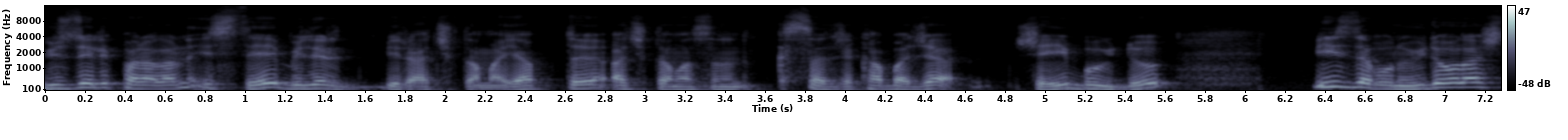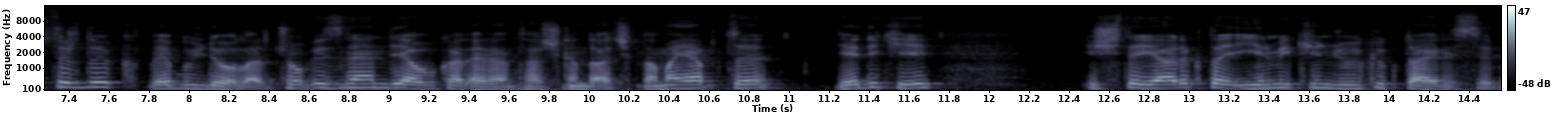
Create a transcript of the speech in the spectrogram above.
yüzdelik paralarını isteyebilir bir açıklama yaptı. Açıklamasının kısaca kabaca şeyi buydu. Biz de bunu videolaştırdık ve bu videolar çok izlendi. Avukat Eren Taşkın da açıklama yaptı. Dedi ki işte Yargıtay 22. Hukuk Dairesi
